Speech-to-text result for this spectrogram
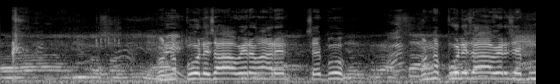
eh, dikosongi ya. Mun ngepul sawer kemarin, Sebu. Mun ngepul sawer Sebu.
